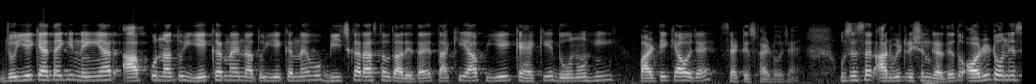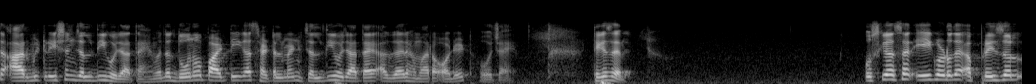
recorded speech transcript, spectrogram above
जो ये कहता है कि नहीं यार, आपको ना तो ये करना है, ना तो ये करना है, वो बीच का रास्ता बता देता है ताकि आप ये कह के दोनों ही पार्टी क्या हो जाए सेटिस्फाइड हो जाए। उसे सर आर्बिट्रेशन करते हैं तो ऑडिट होने से आर्बिट्रेशन जल्दी हो जाता है। मतलब दोनों पार्टी का सेटलमेंट जल्दी हो जाता है अगर हमारा ऑडिट हो जाए। ठीक है सर? उसके बाद सर एक वर्ड होता है अप्रेजल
